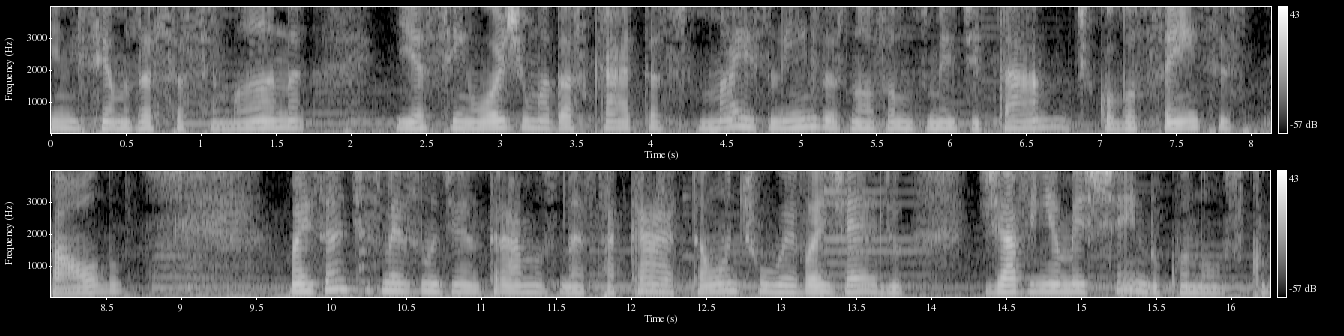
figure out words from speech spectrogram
iniciamos essa semana e assim hoje uma das cartas mais lindas nós vamos meditar de Colossenses, Paulo. Mas antes mesmo de entrarmos nessa carta, onde o evangelho já vinha mexendo conosco.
